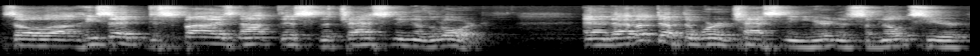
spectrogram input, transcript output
So uh, he said, despise not this, the chastening of the Lord. And I looked up the word chastening here, and there's some notes here.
